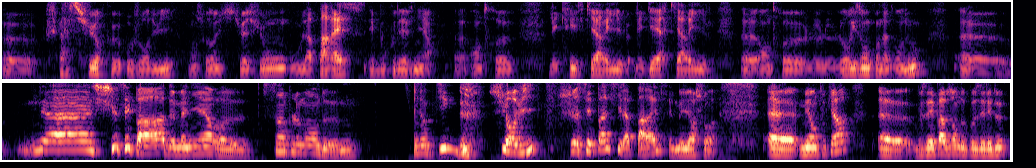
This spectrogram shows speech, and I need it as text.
je ne suis pas sûr qu'aujourd'hui, on soit dans une situation où la paresse ait beaucoup d'avenir. Euh, entre les crises qui arrivent, les guerres qui arrivent, euh, entre l'horizon qu'on a devant nous, je sais pas, de manière simplement de une optique de survie. Je ne sais pas si la paresse, c'est le meilleur choix. Euh, mais en tout cas, euh, vous n'avez pas besoin d'opposer les deux.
